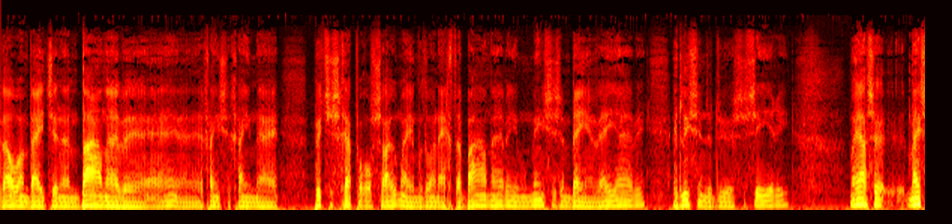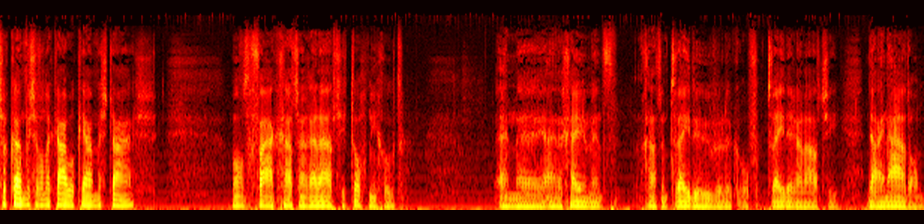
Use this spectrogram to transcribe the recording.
wel een beetje een baan hebben. Hè? Geen, geen putjeschepper of zo, maar je moet wel een echte baan hebben. Je moet minstens een BMW hebben. Het liefst in de duurste serie. Maar ja, ze, meestal komen ze van de koude kermis. Want vaak gaat zo'n relatie toch niet goed. En uh, aan een gegeven moment gaat een tweede huwelijk of tweede relatie daarna dan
